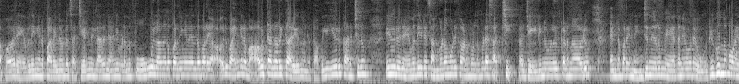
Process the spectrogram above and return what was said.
അപ്പോൾ രേവതി ഇങ്ങനെ പറയുന്നുണ്ട് സച്ചേട്ടനില്ലാതെ ഞാൻ ഇവിടെ നിന്ന് പോകൂല എന്നൊക്കെ പറഞ്ഞ് ഇങ്ങനെ എന്താ പറയുക ഒരു ഭയങ്കര വാവിട്ട് അലറി കരയുന്നുണ്ട് കേട്ടോ അപ്പോൾ ഈ ഒരു കരച്ചിലും ഈ ഒരു രേവതിയുടെ സങ്കടം കൂടി കാണുമ്പോൾ നമ്മുടെ സച്ചി ജയിലിനുള്ളിൽ കിടന്ന ആ ഒരു എന്താ പറയുക നെഞ്ചുനീറും വേദനയോടെ ഒഴുകുന്ന കുറേ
